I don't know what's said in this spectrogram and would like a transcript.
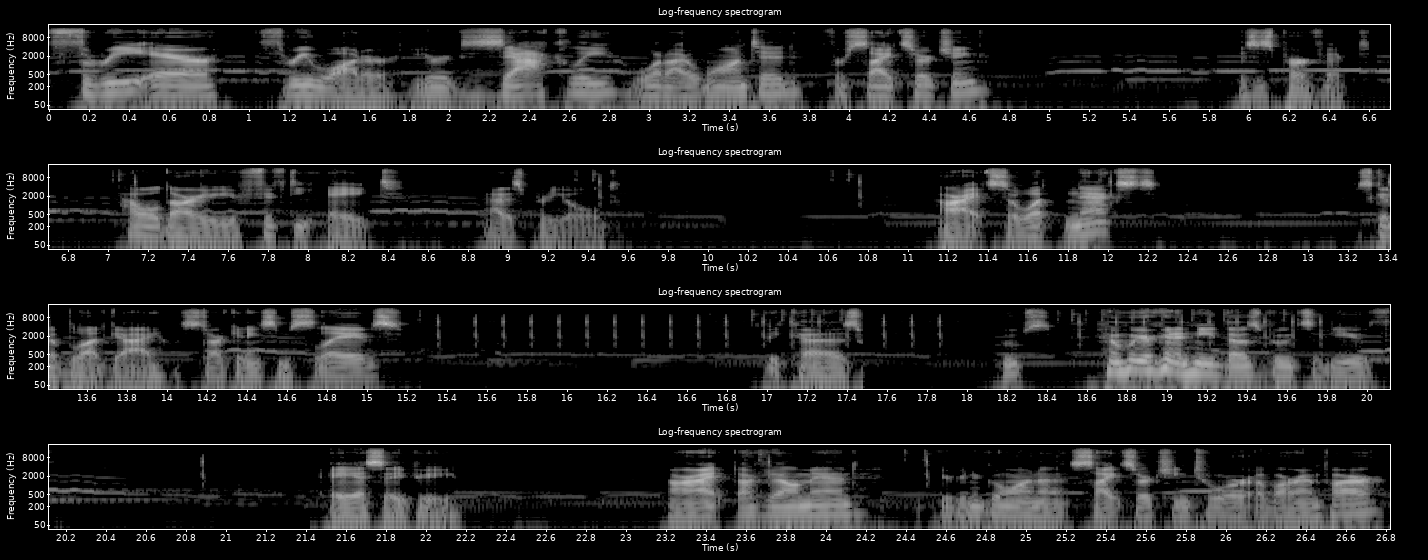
Three air, three water. You're exactly what I wanted for site searching. This is perfect. How old are you? You're 58. That is pretty old. Alright, so what next? Let's get a blood guy. Let's start getting some slaves. Because, oops, and we're going to need those boots of youth. ASAP. Alright, Dr. Dallemand, you're going to go on a site searching tour of our empire.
